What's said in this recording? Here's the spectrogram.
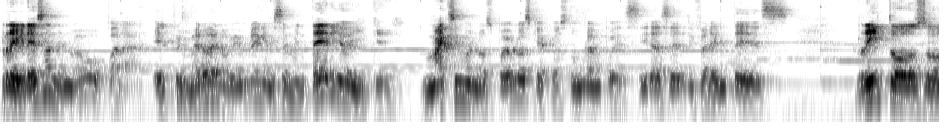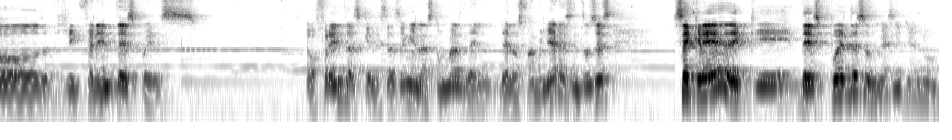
regresan de nuevo para el primero de noviembre en el cementerio y que máximo en los pueblos que acostumbran pues ir a hacer diferentes ritos o diferentes pues ofrendas que les hacen en las tumbas del- de los familiares. Entonces se cree de que después de esos meses ya no,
